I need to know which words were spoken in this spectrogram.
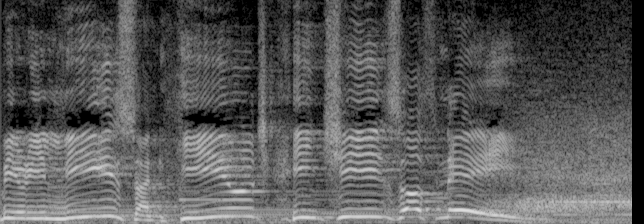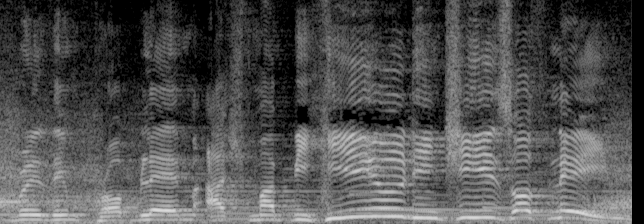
be released and healed in Jesus' name. Breathing problem, asthma, be healed in Jesus' name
